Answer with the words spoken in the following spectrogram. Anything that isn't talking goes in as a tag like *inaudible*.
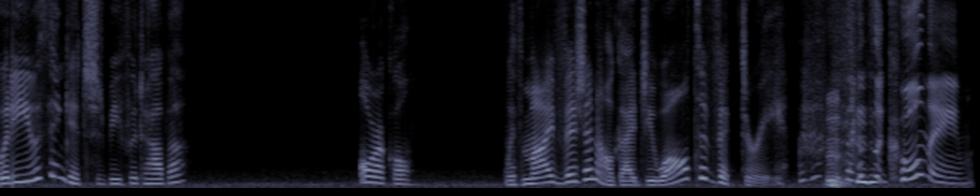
What do you think it should be, Futaba? Oracle. With my vision, I'll guide you all to victory. *laughs* That's a cool name.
